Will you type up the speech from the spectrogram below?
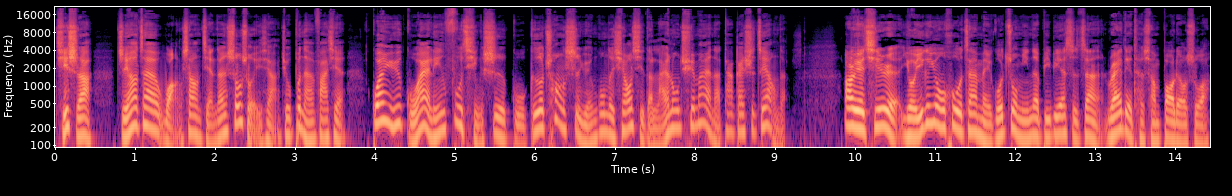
其实啊，只要在网上简单搜索一下，就不难发现。关于谷爱凌父亲是谷歌创始员工的消息的来龙去脉呢，大概是这样的：二月七日，有一个用户在美国著名的 BBS 站 Reddit 上爆料说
